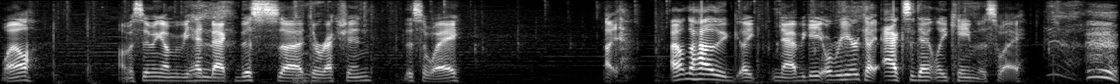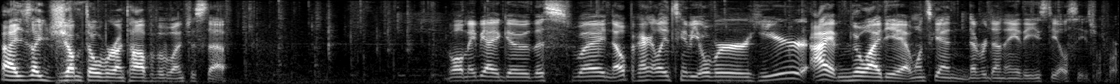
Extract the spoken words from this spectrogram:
Well, I'm assuming I'm gonna be heading back this uh, direction, this way. I, I don't know how to like navigate over here because I accidentally came this way. I just like jumped over on top of a bunch of stuff. Well, maybe I go this way. Nope, apparently it's going to be over here. I have no idea. Once again, never done any of these DLCs before.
